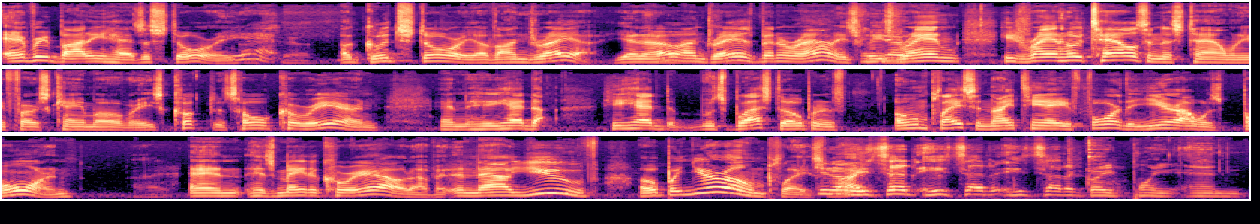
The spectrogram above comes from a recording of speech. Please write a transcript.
everybody has a story. Yes. A good story of Andrea. You know, Andrea's been around. He's, he's know- ran he's ran hotels in this town when he first came over. He's cooked his whole career, and and he had to, he had was blessed to open his own place in 1984, the year I was born. And has made a career out of it, and now you've opened your own place. You know, Mike. he said he said he said a great point, and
